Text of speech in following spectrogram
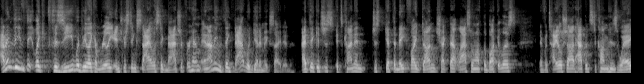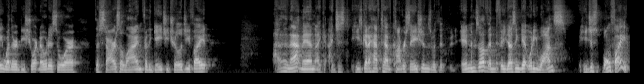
I don't even think like Fiziev would be like a really interesting stylistic matchup for him, and I don't even think that would get him excited. I think it's just it's kind of just get the Nate fight done, check that last one off the bucket list. If a title shot happens to come his way, whether it be short notice or the stars align for the Gaethje trilogy fight. Other than that, man, like I just he's gonna have to have conversations with it in himself, and if he doesn't get what he wants, he just won't fight,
